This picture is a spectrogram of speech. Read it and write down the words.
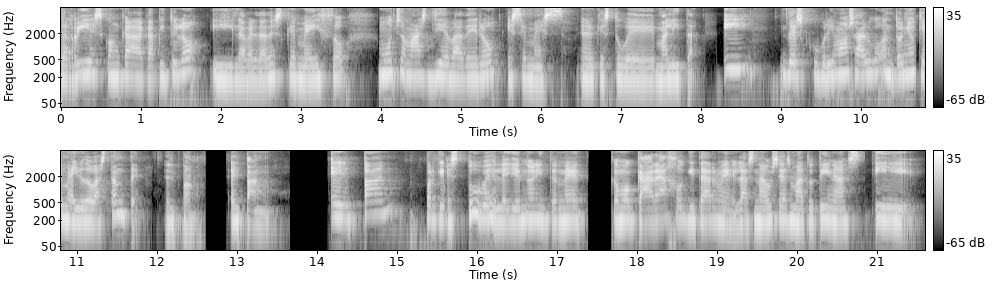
te ríes con cada capítulo y la verdad es que me hizo mucho más llevadero ese mes en el que estuve malita. Y descubrimos algo, Antonio, que me ayudó bastante. El pan. El pan. El pan, porque estuve leyendo en internet cómo carajo quitarme las náuseas matutinas y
